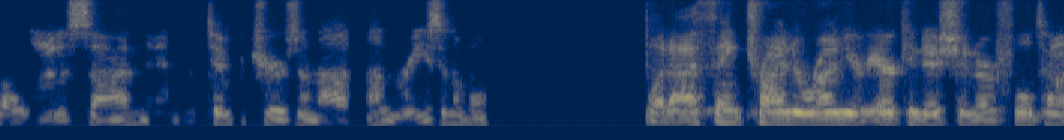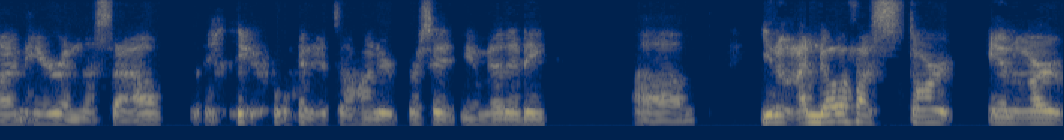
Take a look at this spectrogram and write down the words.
a lot of sun and the temperatures are not unreasonable. But I think trying to run your air conditioner full time here in the South when it's 100% humidity, um, you know, I know if I start in our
